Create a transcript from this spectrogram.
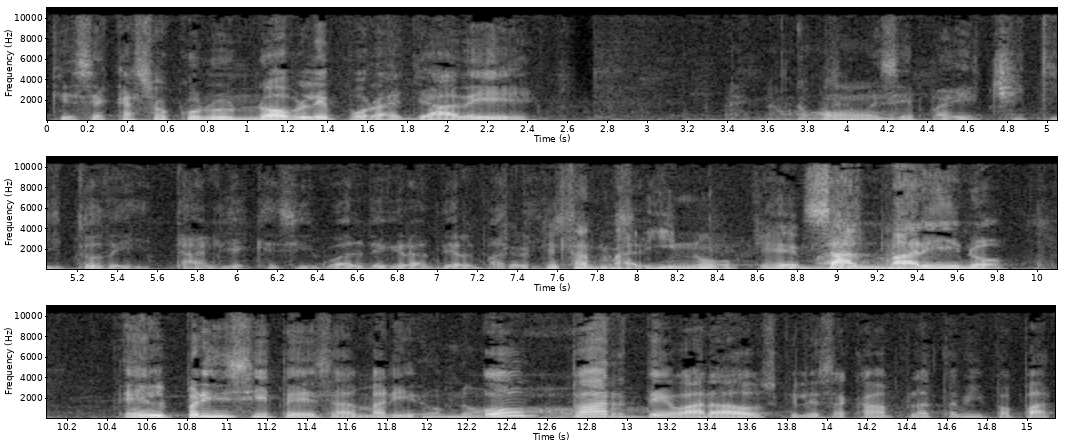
que se casó con un noble por allá de ¿cómo se llama No, ese país chiquito de Italia que es igual de grande al Vaticano. que San Marino, ¿qué? San. Marino. El príncipe de San Marino. No. Un par de varados que le sacaban plata a mi papá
